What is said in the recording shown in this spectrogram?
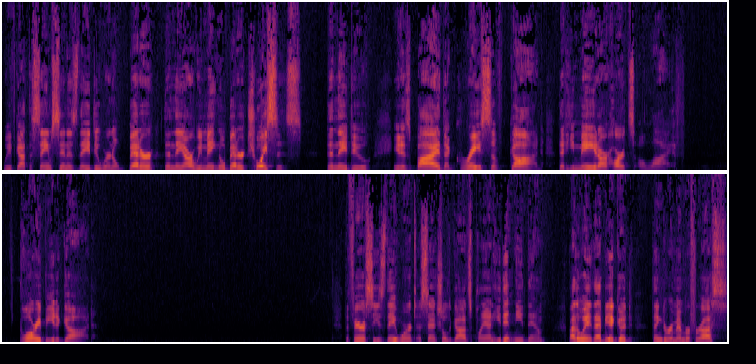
We've got the same sin as they do. We're no better than they are. We make no better choices than they do. It is by the grace of God that He made our hearts alive. Glory be to God. The Pharisees, they weren't essential to God's plan. He didn't need them. By the way, that'd be a good thing to remember for us.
